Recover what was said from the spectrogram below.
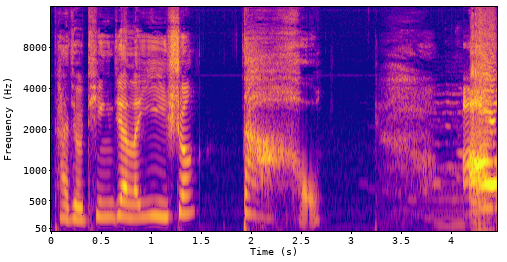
他就听见了一声大吼。嗷！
